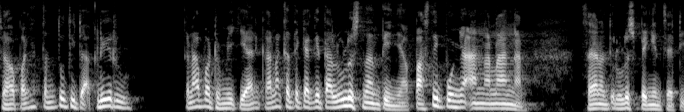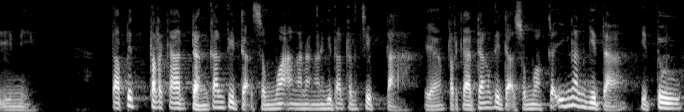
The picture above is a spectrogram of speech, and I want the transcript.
Jawabannya tentu tidak keliru. Kenapa demikian? Karena ketika kita lulus nantinya pasti punya angan-angan. Saya nanti lulus pengen jadi ini. Tapi terkadang kan tidak semua angan-angan kita tercipta. ya. Terkadang tidak semua keinginan kita itu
